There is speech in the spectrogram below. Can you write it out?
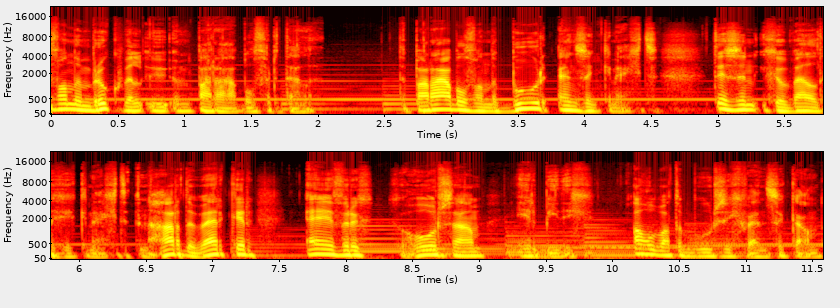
van den Broek wil u een parabel vertellen. De parabel van de boer en zijn knecht. Het is een geweldige knecht, een harde werker, ijverig, gehoorzaam, eerbiedig. Al wat de boer zich wensen kan.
